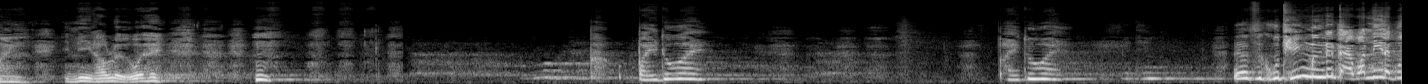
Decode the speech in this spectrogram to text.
ม่อันนี่เราหรือเว้ยไปด้วย ไปด้วย เออกูทิ้งมึงตั้งแต่วันนี้แหละกู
